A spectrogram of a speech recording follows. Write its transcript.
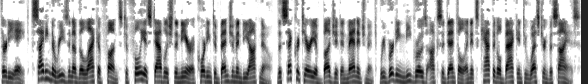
38, citing the reason of the lack of funds to fully establish the NIR according to Benjamin Diokno, the Secretary of Budget and Management, reverting Negros Occidental and its capital back into Western Visayas.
